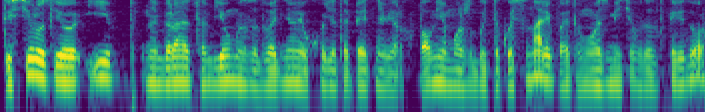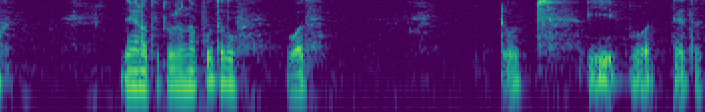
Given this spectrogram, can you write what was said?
Тестируют ее и набирают объемы за два дня и уходят опять наверх. Вполне может быть такой сценарий, поэтому возьмите вот этот коридор. Наверное, тут уже напутал. Вот. Тут и вот этот.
